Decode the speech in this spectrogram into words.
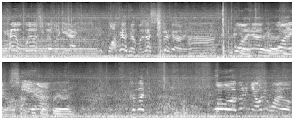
你还有龟要先来买一来，哇跳跳买个死跳跳来，哇呀，哇呀，十九岁而已。看看，我我跟你鸟你坏哦，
